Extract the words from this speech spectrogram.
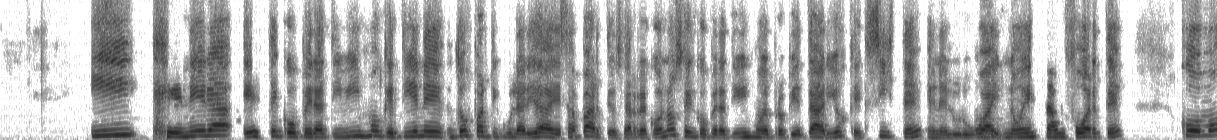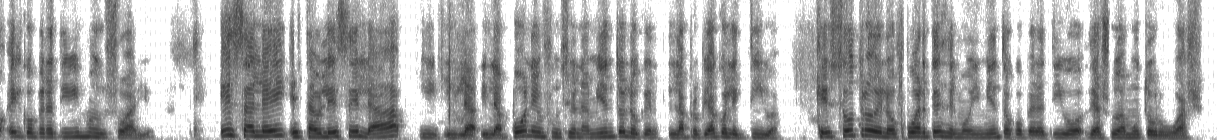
y genera este cooperativismo que tiene dos particularidades aparte, o sea, reconoce el cooperativismo de propietarios que existe en el Uruguay, no es tan fuerte como el cooperativismo de usuarios. Esa ley establece la y, la y, la pone en funcionamiento lo que la propiedad colectiva, que es otro de los fuertes del movimiento cooperativo de ayuda mutua uruguayo.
